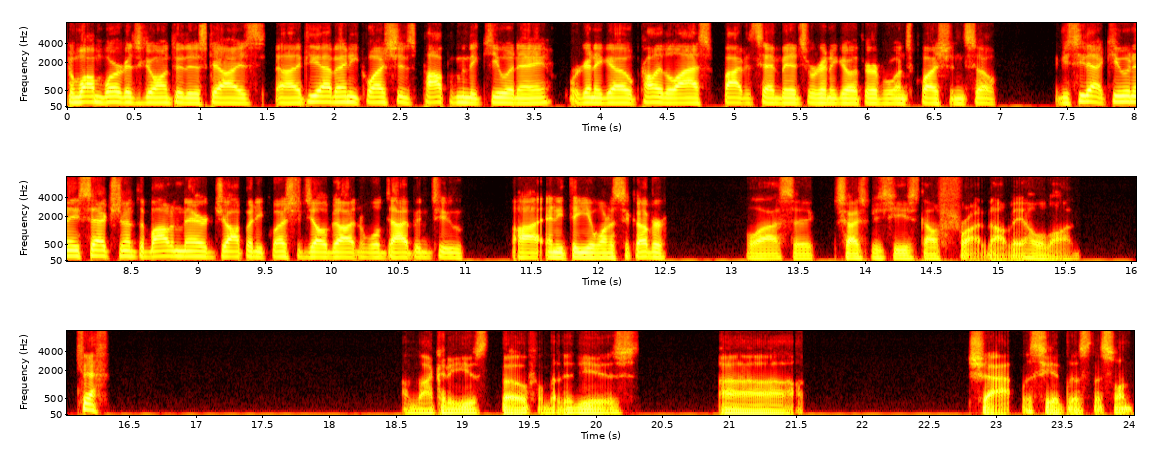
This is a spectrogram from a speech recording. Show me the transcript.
And while Morgan's going through this, guys, uh, if you have any questions, pop them in the Q and A. We're going to go probably the last five to ten minutes. We're going to go through everyone's questions. So if you see that Q and A section at the bottom there, drop any questions y'all got, and we'll dive into uh, anything you want us to cover. Classic. ChatGPT is now front on me. Hold on. Yeah. I'm not going to use both. I'm going to use uh, chat. Let's see if this this one.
